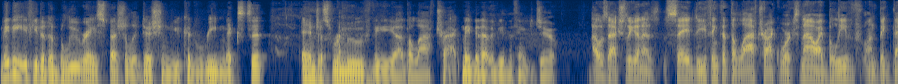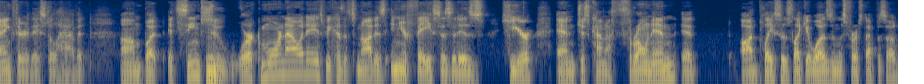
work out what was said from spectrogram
maybe if you did a Blu-ray special edition, you could remix it and just remove the uh, the laugh track. Maybe that would be the thing to do. I was actually going to say, do you think that the laugh track works now? I believe on Big Bang Theory they still have it, um, but it seems to work more nowadays because it's not as in your face as it is here, and just kind of thrown in at odd places like it was in this first episode.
